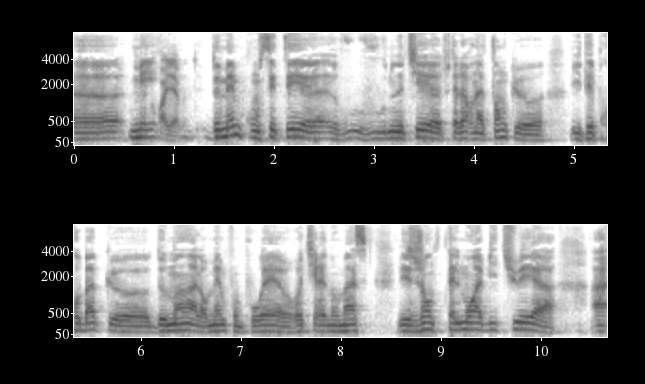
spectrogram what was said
Euh, mais Incroyable. de même qu'on s'était, euh, vous, vous notiez tout à l'heure, Nathan, qu'il était probable que demain, alors même qu'on pourrait retirer nos masques, les gens tellement habitués à, à,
